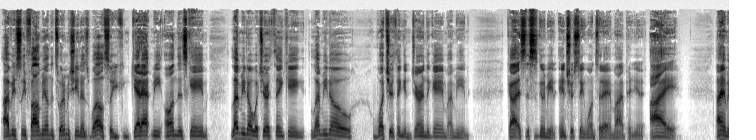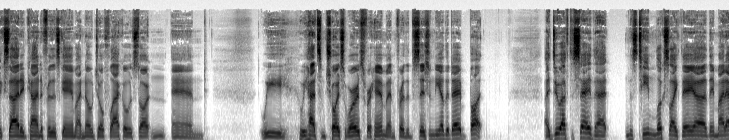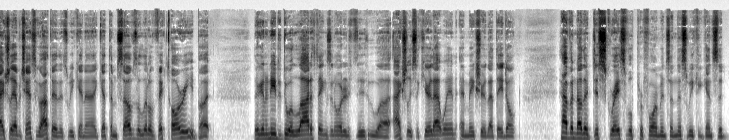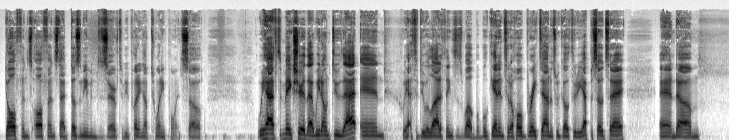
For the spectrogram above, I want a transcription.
obviously, follow me on the Twitter machine as well so you can get at me on this game. Let me know what you're thinking. Let me know what you're thinking during the game. I mean, guys, this is going to be an interesting one today, in my opinion. I. I am excited kind of for this game. I know Joe Flacco is starting and we we had some choice words for him and for the decision the other day, but I do have to say that this team looks like they uh, they might actually have a chance to go out there this week and uh, get themselves a little victory, but they're going to need to do a lot of things in order to uh, actually secure that win and make sure that they don't have another disgraceful performance in this week against the Dolphins offense that doesn't even deserve to be putting up 20 points. So we have to make sure that we don't do that and we have to do a lot of things as well but we'll get into the whole breakdown as we go through the episode today and um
